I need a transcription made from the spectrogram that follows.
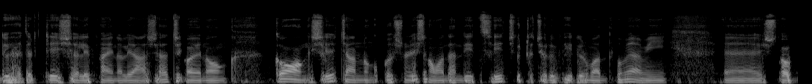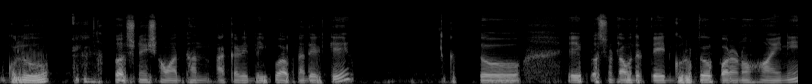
দুই হাজার তেইশ সালে ফাইনালে আসা, ছয় নং ক অংশে চার নং প্রশ্নের সমাধান দিচ্ছি। ছোট ছোট ভিডিওর মাধ্যমে আমি সবগুলো প্রশ্নের সমাধান আকারে দিব আপনাদেরকে। তো এই প্রশ্নটা আমাদের পেইড গ্রুপেও পড়ানো হয়নি।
